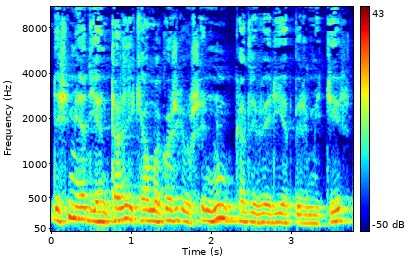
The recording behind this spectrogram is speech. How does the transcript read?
Deixe-me adiantar-lhe que há uma coisa que você nunca deveria permitir,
